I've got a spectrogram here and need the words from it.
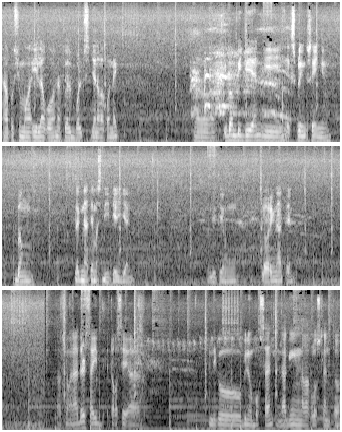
Tapos yung mga ilaw ko na 12 volts dyan nakakonect. Uh, ibang video yan, i-explain ko sa inyo. Ibang vlog natin mas detail dyan. Dito yung flooring natin. Tapos yung another side, ito kasi uh, hindi ko binubuksan. Laging naka-close lang to.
